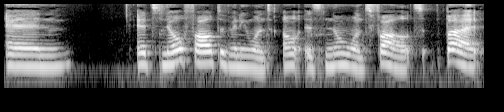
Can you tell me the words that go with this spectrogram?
And it's no fault of anyone's own, it's no one's fault, but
